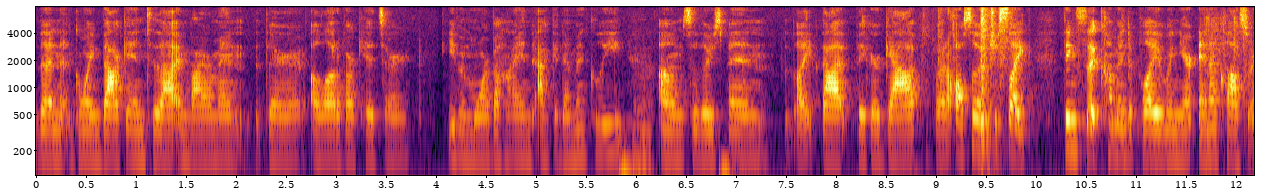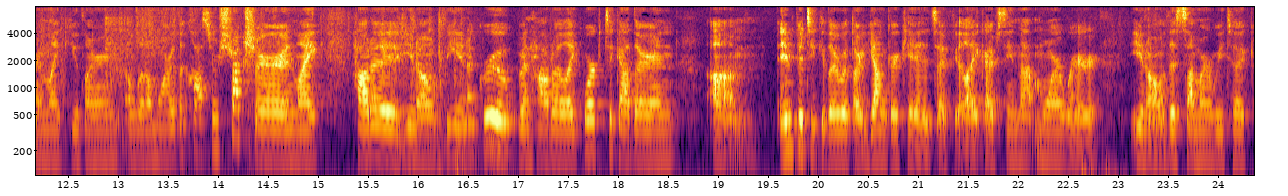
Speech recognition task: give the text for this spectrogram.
then going back into that environment there a lot of our kids are even more behind academically. Um, so there's been like that bigger gap but also just like things that come into play when you're in a classroom like you learn a little more of the classroom structure and like how to you know be in a group and how to like work together. And um, in particular with our younger kids i feel like i've seen that more where you know this summer we took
